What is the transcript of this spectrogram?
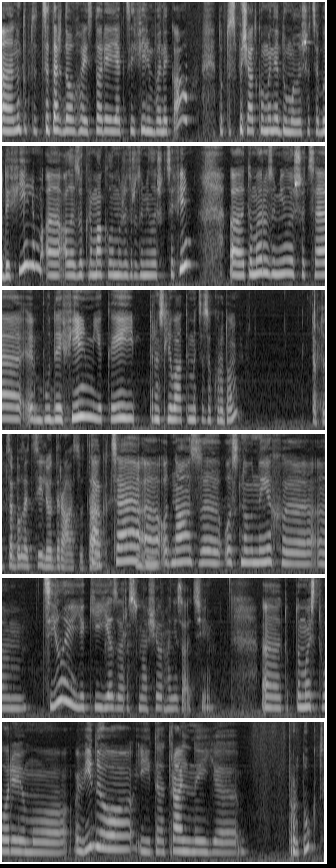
Ну, тобто, це теж довга історія, як цей фільм виникав. Тобто, спочатку ми не думали, що це буде фільм, але зокрема, коли ми вже зрозуміли, що це фільм, то ми розуміли, що це буде фільм, який транслюватиметься за кордон. Тобто це була ціль одразу, так? Так, це угу. одна з основних е, ем, цілей, які є зараз в нашій організації. Е, тобто ми створюємо відео і театральний продукт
